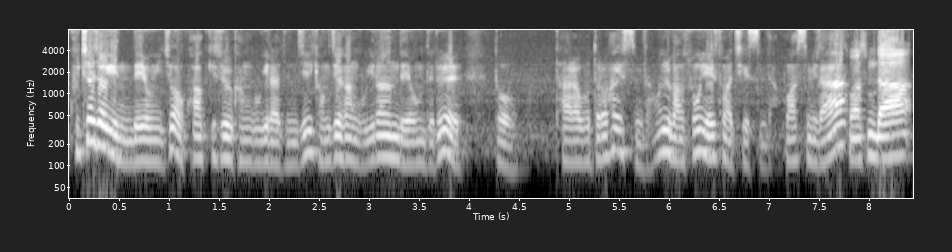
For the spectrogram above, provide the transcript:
구체적인 내용이죠. 과학기술 강국이라든지 경제 강국 이런 내용들을 또 다뤄보도록 하겠습니다. 오늘 방송은 여기서 마치겠습니다. 고맙습니다. 고맙습니다.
